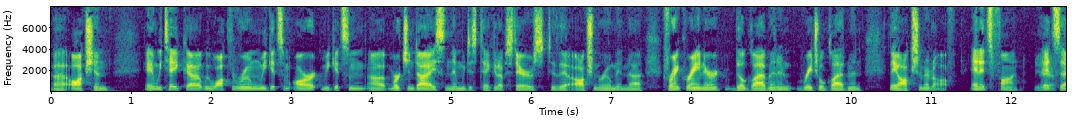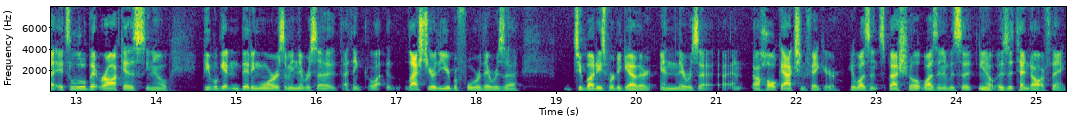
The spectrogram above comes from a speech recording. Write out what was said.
uh, auction, and we take uh, we walk the room, we get some art, we get some uh, merchandise, and then we just take it upstairs to the auction room. And uh, Frank Rayner, Bill Gladman, and Rachel Gladman they auction it off, and it's fun. Yeah. It's uh, it's a little bit raucous, you know. People get in bidding wars. I mean, there was a I think last year or the year before there was a two buddies were together and there was a, a, Hulk action figure. It wasn't special. It wasn't. It was a you know it was a ten dollar thing,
